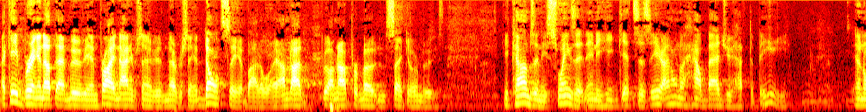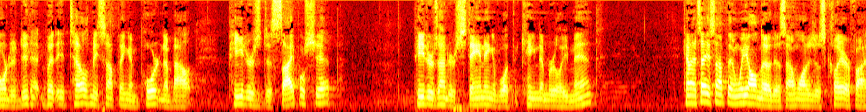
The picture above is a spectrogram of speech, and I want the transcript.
I keep bringing up that movie, and probably 90% of you have never seen it. Don't see it, by the way. I'm not, I'm not promoting secular movies. He comes and he swings it and he gets his ear. I don't know how bad you have to be in order to do that, but it tells me something important about Peter's discipleship, Peter's understanding of what the kingdom really meant, can I tell you something? We all know this. I want to just clarify.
